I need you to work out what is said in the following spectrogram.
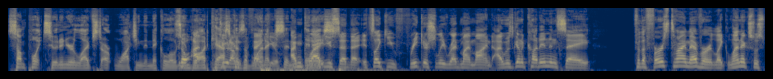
some point soon in your life, start watching the Nickelodeon So broadcast because of Lennox you. and I'm and glad Ace? you said that. It's like you freakishly read my mind. I was going to cut in and say, for the first time ever, like Lennox was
